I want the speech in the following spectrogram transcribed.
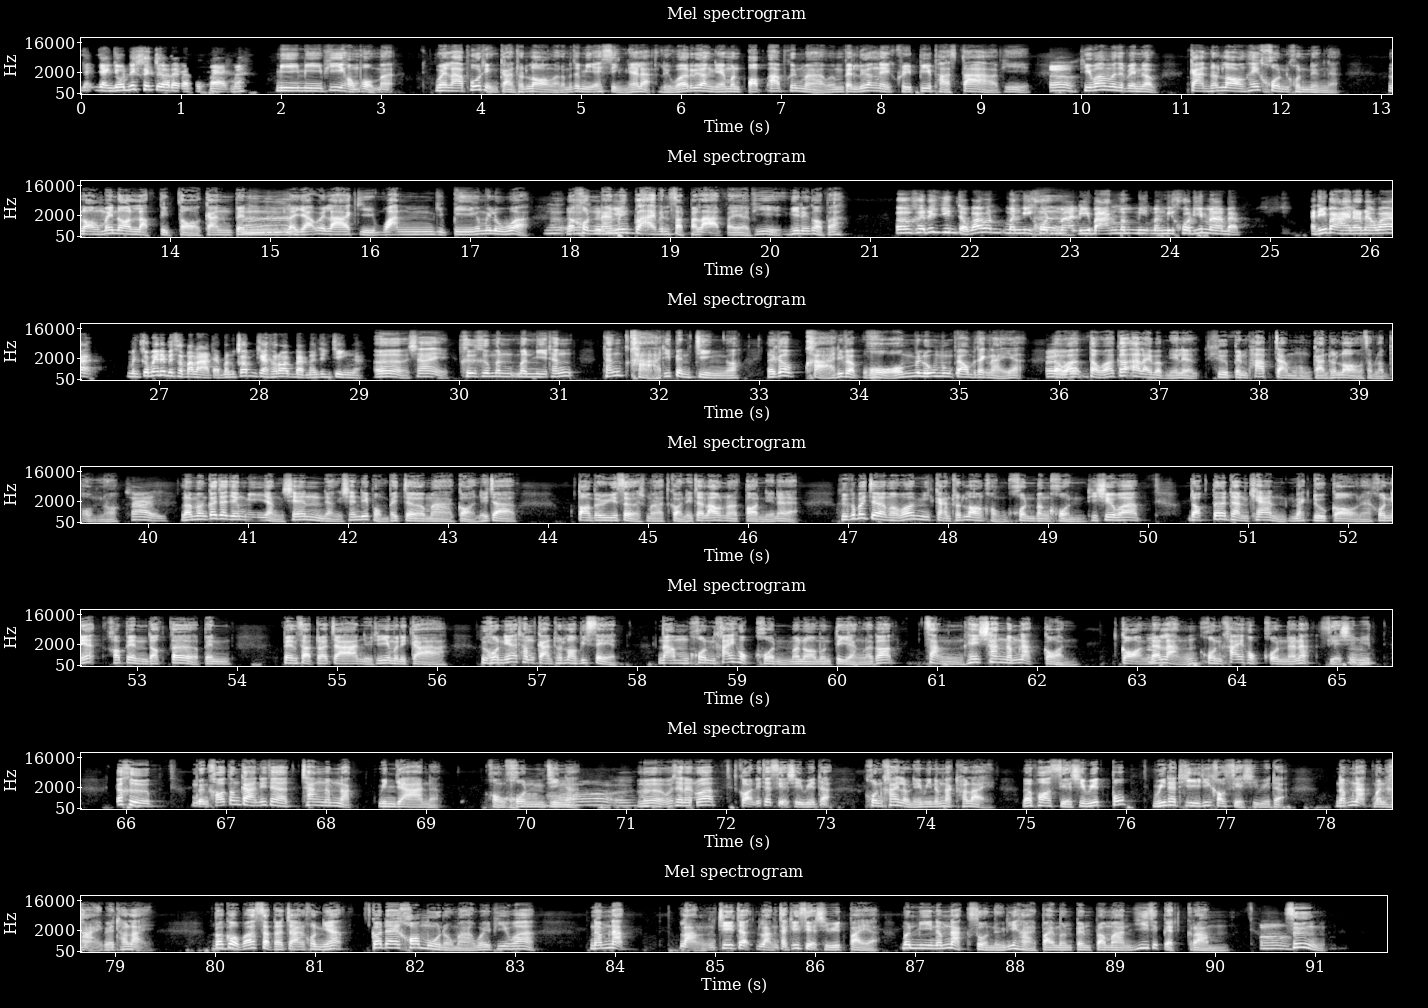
อย่างอย่างยชญ์นี่เคยเจออะไรแบบแปลกๆไหมมีมีพี่ของผมอะ เวลาพูดถึงการทดลองอะแล้วมันจะมีไอ้สิ่งเนี้ยแหละ หรือว่าเรื่องเนี้ยมัน pop up ขึ้นมา มันเป็นเรื่องใน creepy pasta อะพี่เออที่ว่ามันจะเป็นแบบการทดลองให้คนคนหนึ่งอะลองไม่นอนหลับติดต่อกันเป็นอ่าระยะเวลากี่วันกี่ปีก็ไม่รู้อะเออแล้วคนนั้นเออไม่งกลายเป็นสัตว์ประหลาดไปอะพี่พี่นึกออกปะเออเคยได้ยินแต่ว่ามันมันมีคนเออมาดีบังมันมีมันมีคนที่มาแบบ อธิบายแล้วนะว่า มันก็ไม่ได้เป็นสัตว์ประหลาดแต่มันก็มีการทดลองแบบนั้นจริงๆอะเออใช่ คือคือมันมันมีทั้ง ทั้งขาที่เป็นจริงเนาะแล้วก็ขาที่แบบโอ้โหไม่รู้มึงไปเอามาจากไหนอะเออแต่ว่าแต่ว่าก็อะไรแบบนี้เลยคือเป็นภาพจำของการทดลองสำหรับผมเนาะใช่ แล้วมันก็จะยังมีอย่างเช่น อย่างเช่นที่ผมไปเจอมาก่อนที่จะตอนไปรีเสิร์ชมาก่อนที่จะเล่ามาตอนนี้นั่นแหละ คือก็ไปเจอมาว่ามีการทดลองของคนบางคนที่ชื่อว่าดรดันแคนแมคดูกอลนะคนเนี้ยเขาเป็นด็อกเตอร์เป็นเป็นศาสตราจารย์อยู่ที่อเมริกา คือคนเนี้ยทำการทดลองพิเศษนำคนไข้หกคนมานอนบนเตียง แล้วก็ สั่งให้ชั่งน้ำหนักก่อน ก่อนและหลังคนไข้หกคนนั้นอะเสียชีวิต ก็คือเหมือนเขาต้องการที่จะชั่งน้ำหนักวิญญาณอะของคนจริงอะเออเออเพราะฉะนั้นว่าก่อนที่จะเสียชีวิตอะคนไข้เหล่านี้มีน้ำหนักเท่าไหร่ แล้วพอเสียชีวิตปุ๊บวินาทีที่เขาเสียชีวิตอะน้ำหนักมันหายไปเท่าไหร่ ปรากฏว่าศาสตราจารย์คนเนี้ยก็ได้ข้อมูลออกมาเว้ยพี่ว่า น้ำหนักหลังที่จะหลังจากที่เสียชีวิตไปอะ มันมีน้ำหนักส่วนหนึ่งที่หายไปมันเป็นประมาณ 21 กรัมเออ ซึ่ง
